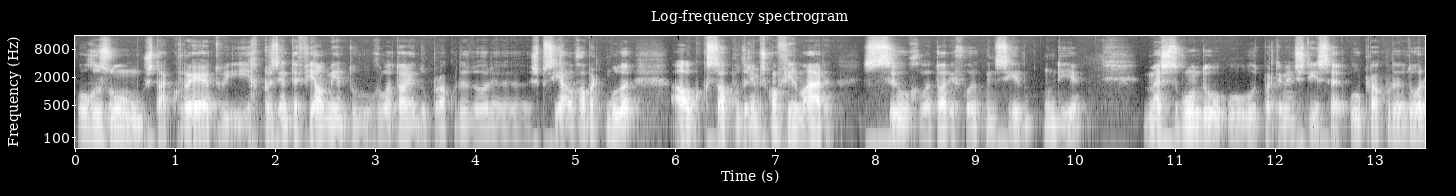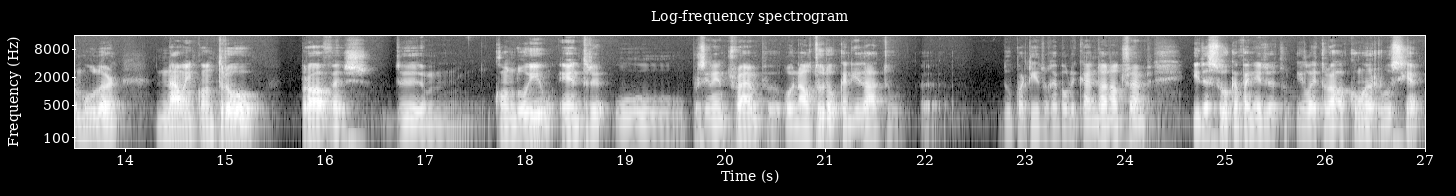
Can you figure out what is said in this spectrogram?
o resumo está correto e representa fielmente o relatório do Procurador Especial Robert Mueller, algo que só poderemos confirmar se o relatório for conhecido um dia. Mas, segundo o, o Departamento de Justiça, o Procurador Mueller não encontrou provas de conluio entre o presidente Trump, ou na altura o candidato uh, do Partido Republicano, Donald Trump, e da sua campanha eleitoral com a Rússia,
